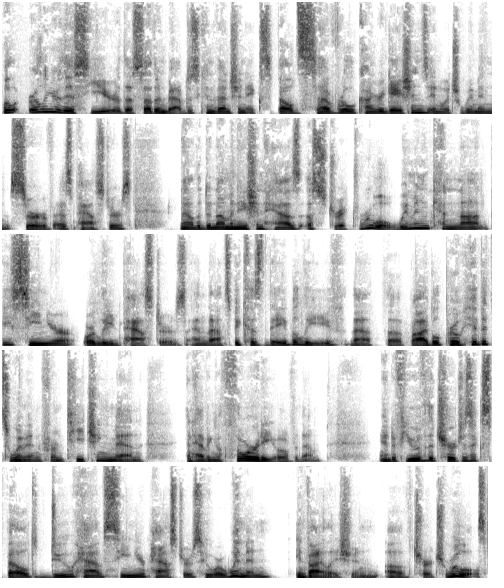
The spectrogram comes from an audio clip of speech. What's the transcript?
Well, earlier this year, the Southern Baptist Convention expelled several congregations in which women serve as pastors. Now, the denomination has a strict rule. Women cannot be senior or lead pastors, and that's because they believe that the Bible prohibits women from teaching men and having authority over them. And a few of the churches expelled do have senior pastors who are women in violation of church rules.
